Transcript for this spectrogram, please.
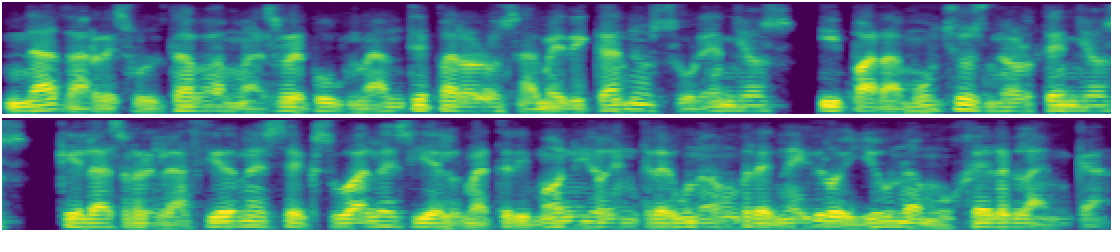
Nada resultaba más repugnante para los americanos sureños, y para muchos norteños, que las relaciones sexuales y el matrimonio entre un hombre negro y una mujer blanca.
